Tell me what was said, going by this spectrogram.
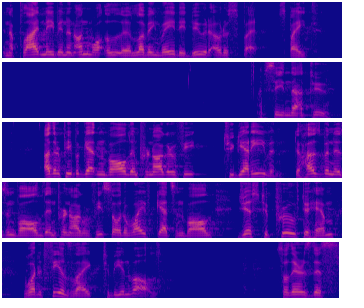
and applied maybe in an unloving way, they do it out of spite. I've seen that too. Other people get involved in pornography to get even. The husband is involved in pornography, so the wife gets involved just to prove to him what it feels like to be involved. So there's this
